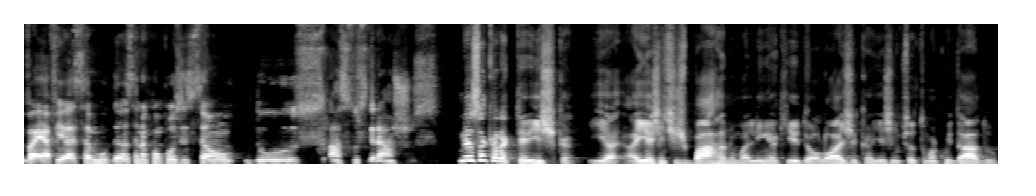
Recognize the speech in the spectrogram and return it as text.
vai haver essa mudança na composição dos ácidos graxos. Nessa característica, e aí a gente esbarra numa linha aqui ideológica e a gente precisa tomar cuidado,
